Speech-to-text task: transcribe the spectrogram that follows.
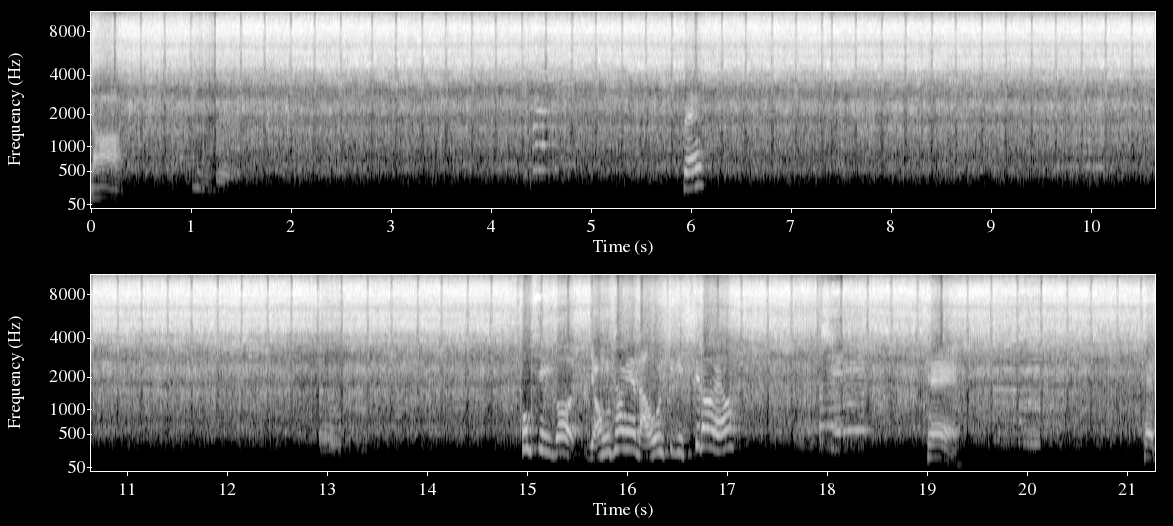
나. 쎄? 혹시 이거 영상에 나오시기 싫어요? 제, 제,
